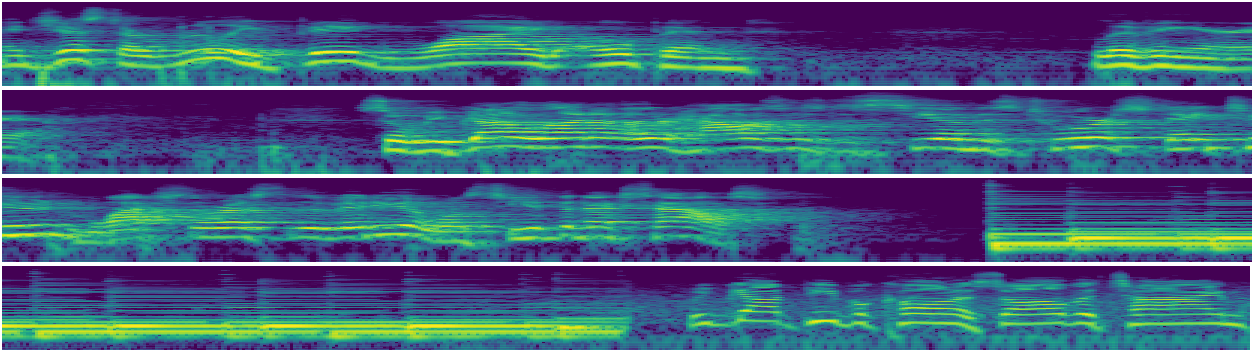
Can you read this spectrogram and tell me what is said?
and just a really big, wide open living area. So we've got a lot of other houses to see on this tour. Stay tuned, watch the rest of the video. We'll see you at the next house. We've got people calling us all the time,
